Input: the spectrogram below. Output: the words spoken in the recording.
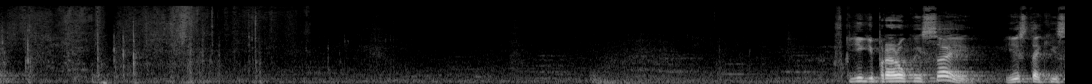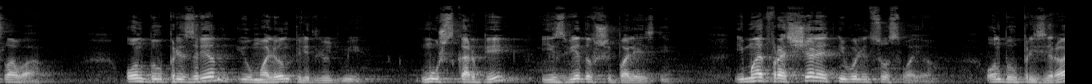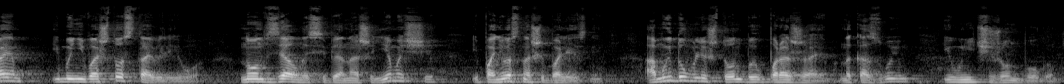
В книге пророка Исаии есть такие слова. «Он был презрен и умолен перед людьми, муж скорбей и изведавший болезни. И мы отвращали от него лицо свое. Он был презираем, и мы ни во что ставили его. Но он взял на себя наши немощи и понес наши болезни. А мы думали, что он был поражаем, наказуем и уничижен Богом.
